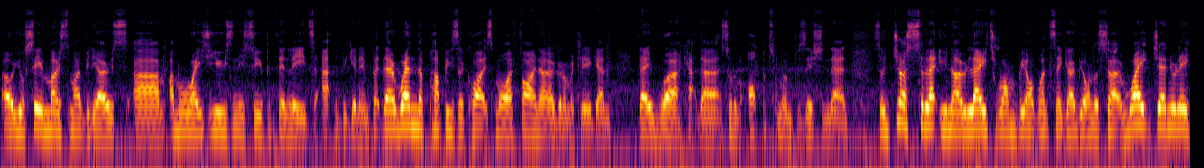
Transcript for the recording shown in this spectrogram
Oh, you'll see in most of my videos, um, I'm always using these super thin leads at the beginning, but they're when the puppies are quite small, I find ergonomically again, they work at their sort of optimum position then. So just to let you know later on, beyond once they go beyond a certain weight, generally,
